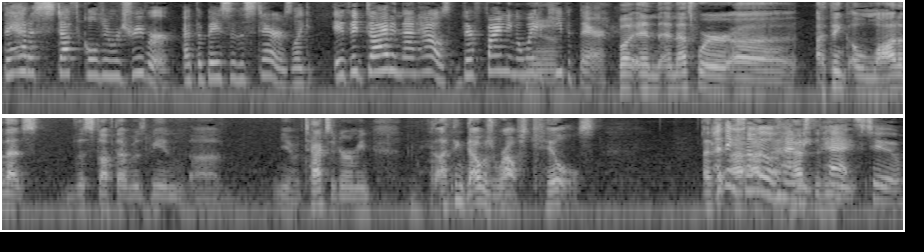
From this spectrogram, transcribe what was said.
they had a stuffed golden retriever at the base of the stairs. Like if it died in that house, they're finding a way Yeah. to keep it there. But and and that's where uh, I think a lot of that's the stuff that was being uh, you know taxidermied. I think that was Ralph's kills. I thi- think some of them had to be pets too.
